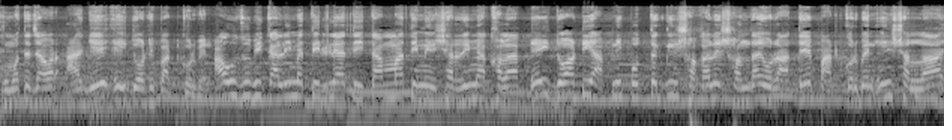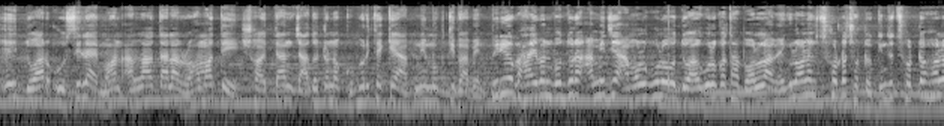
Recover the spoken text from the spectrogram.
ঘুমাতে যাওয়ার আগে এই দোয়াটি পাঠ করবেন। আউজুবি কালিমা তিল্লাতি তাম্মা তিমিন শারিমা খলাক। এই দোয়াটি আপনি প্রত্যেকদিন সকালে, সন্ধ্যায় ও রাতে পাঠ করবেন। ইনশাল্লাহ এই দোয়ার উসিলায় মহান আল্লাহ তাআলার রহমতে শয়তান জাদুটনা কুপুরি থেকে আপনি মুক্তি পাবেন। প্রিয় ভাই বোন বন্ধুরা, আমি যে আমলগুলো ও দোয়াগুলোর কথা বললাম, এগুলো অনেক ছোট ছোট, কিন্তু ছোট হলো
